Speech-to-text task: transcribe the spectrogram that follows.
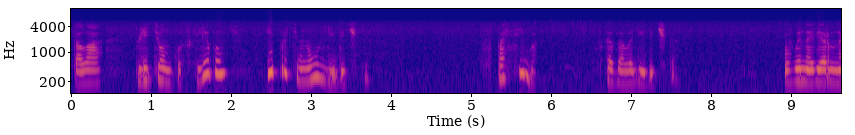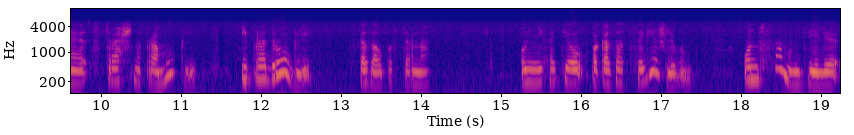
стола плетенку с хлебом и протянул Лидочке. «Спасибо», — сказала Лидочка. «Вы, наверное, страшно промокли и продрогли», — сказал Пастернак. Он не хотел показаться вежливым, он в самом деле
